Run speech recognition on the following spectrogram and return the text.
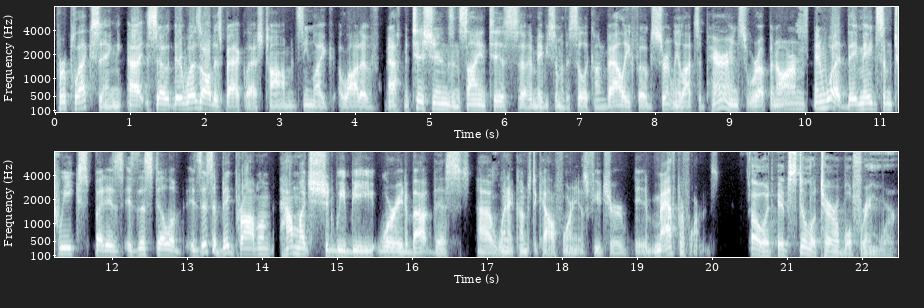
perplexing. Uh, so, there was all this backlash, Tom. It seemed like a lot of mathematicians and scientists, uh, maybe some of the Silicon Valley folks, certainly lots of parents were up in arms. And what? They made some tweaks, but is is this still a is this a big problem? How much should we be worried about this uh, when it comes to California's future uh, math performance? Oh, it, it's still a terrible framework.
